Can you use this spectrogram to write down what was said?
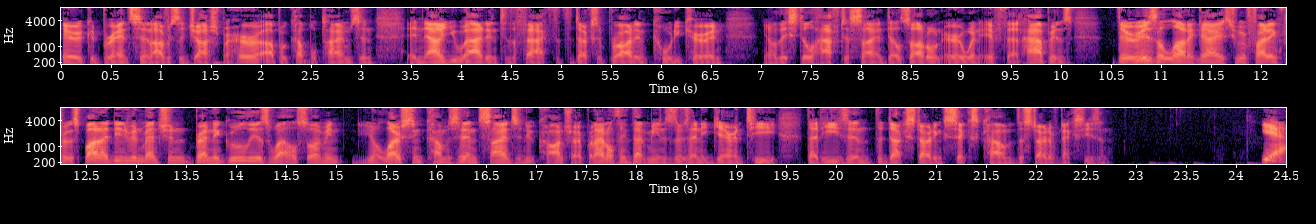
Erik Gudbranson, obviously Josh Mahura up a couple times, and and now you add into the fact that the Ducks have brought in Kodie Curran you know, they still have to sign Del Zotto and Irwin if that happens. There is a lot of guys who are fighting for the spot. I didn't even mention Brendan Guhle as well. So I mean, you know, Larsson comes in, signs a new contract, but I don't think that means there's any guarantee that he's in the Ducks starting six come the start of next season. Yeah,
